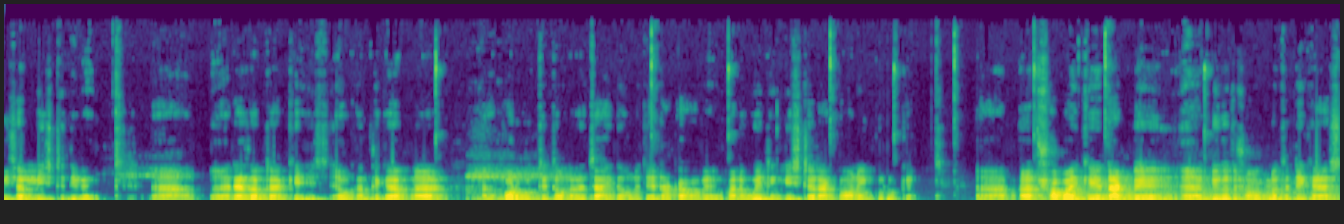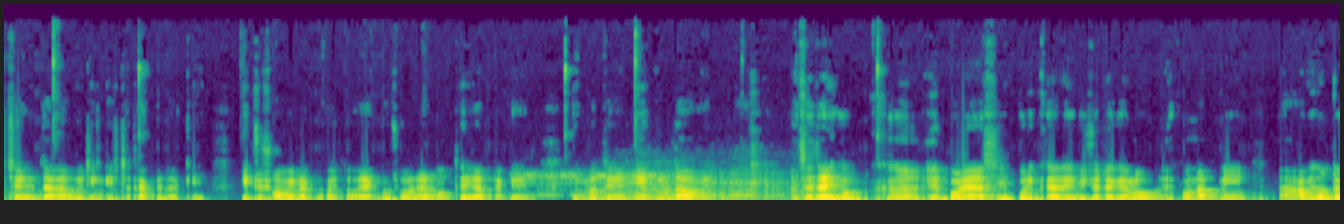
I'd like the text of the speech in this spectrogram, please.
বিশাল লিস্ট দিবে। রেজাল্ট আর কি। ওখান থেকে আপনার পরবর্তীতে ওনাদের চাহিদা অনুযায়ী ডাকা হবে। মানে ওয়েটিং লিস্টে রাখবে অনেকগুলোকে। আর সবাইকে ডাকবে বিগত সময়গুলোতে ডেকে আসছে যারা ওয়েটিং লিস্টে থাকবেন আর কি। একটু সময় লাগবে হয়তো, এক বছরের মধ্যেই আপনাকে এগুলোতে নিয়োগগুলো দেওয়া হয় আচ্ছা যাই হোক এরপরে আসি, পরীক্ষার এই বিষয়টা গেল। এখন আপনি আবেদনটা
